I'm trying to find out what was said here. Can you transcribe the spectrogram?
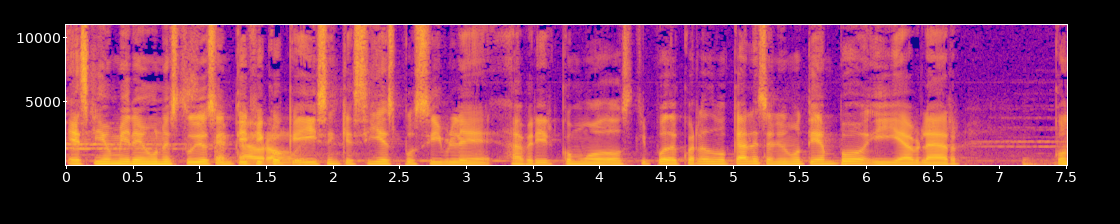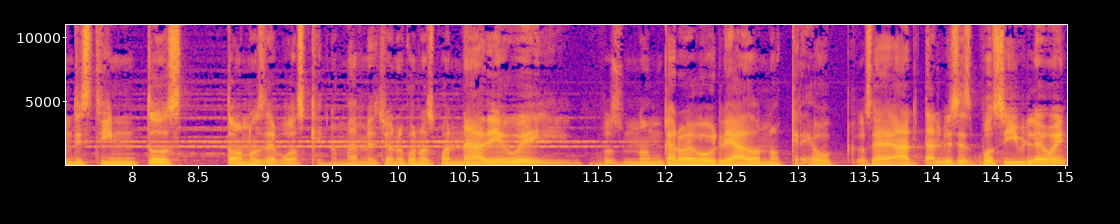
es que yo miré un estudio Está científico cabrón, que dicen que sí es posible abrir como dos tipos de cuerdas vocales al mismo tiempo y hablar con distintos tonos de voz que no mames, yo no conozco a nadie, güey, y pues nunca lo he googleado, no creo, o sea, al- tal vez es posible, güey.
